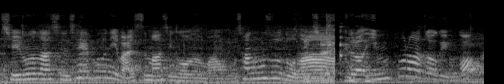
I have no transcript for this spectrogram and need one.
질문하신 세 분이 말씀하신 거는 막 뭐 상수도나 그런 인프라적인 거?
